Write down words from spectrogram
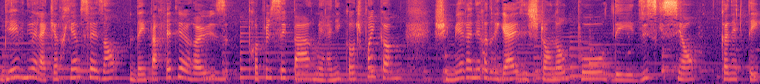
Bienvenue à la quatrième saison d'Imparfaite et Heureuse, propulsée par MéranieCoach.com. Je suis Méranie Rodriguez et je suis ton hôte pour des discussions connectées,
